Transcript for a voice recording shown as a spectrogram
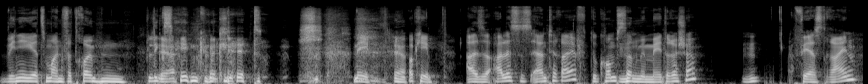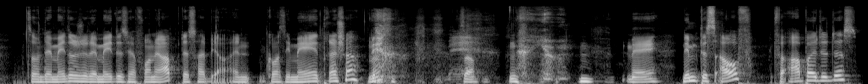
wenn ihr jetzt mal einen verträumten Blick Ja, sehen könntet. nee, Ja. okay. Also alles ist erntereif. Du kommst dann mit dem Mähdrescher, Mhm. fährst rein. So, und der Mähdrescher, der mäht es ja vorne ab, deshalb ja ein quasi Mähdrescher. Ne? so. Mäh. Nimmt es auf, verarbeitet es,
